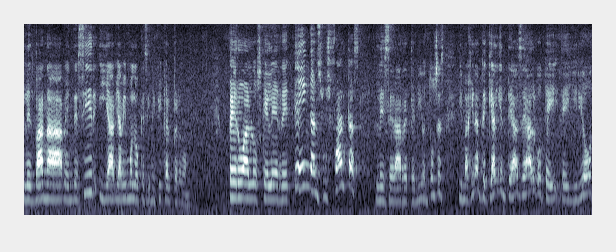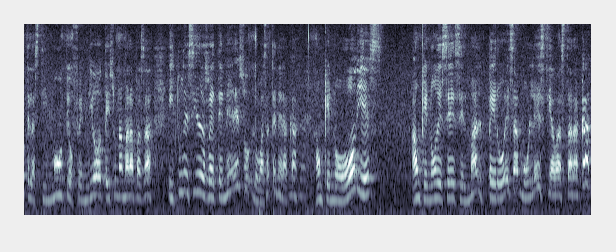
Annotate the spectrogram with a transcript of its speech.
les van a bendecir y ya, ya vimos lo que significa el perdón. Pero a los que le retengan sus faltas, les será retenido. Entonces, imagínate que alguien te hace algo, te, te hirió, te lastimó, te ofendió, te hizo una mala pasada y tú decides retener eso, lo vas a tener acá. Aunque no odies, aunque no desees el mal, pero esa molestia va a estar acá.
